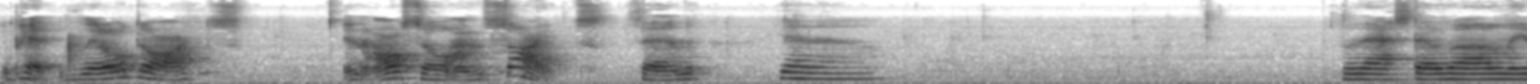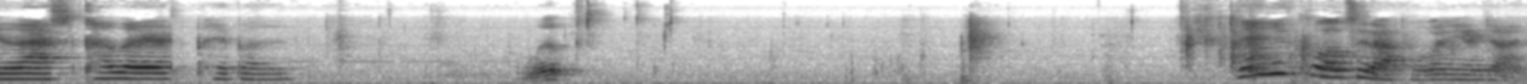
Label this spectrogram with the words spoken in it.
put little dots and also on sides. Then yellow. Last of all, my last color, paper. Whoop. Then you close it up when you're done.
